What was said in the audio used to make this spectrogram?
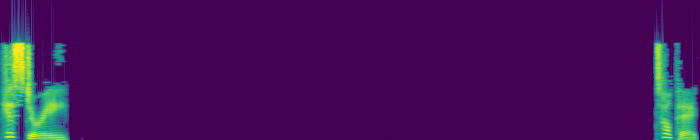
History Topic:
